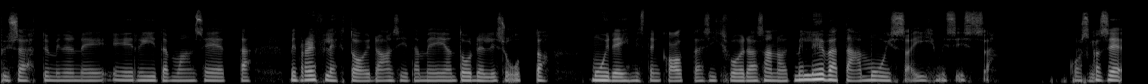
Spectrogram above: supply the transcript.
pysähtyminen ei, ei riitä, vaan se, että me reflektoidaan siitä meidän todellisuutta muiden ihmisten kautta ja siksi voidaan sanoa, että me levätään muissa ihmisissä, koska se,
